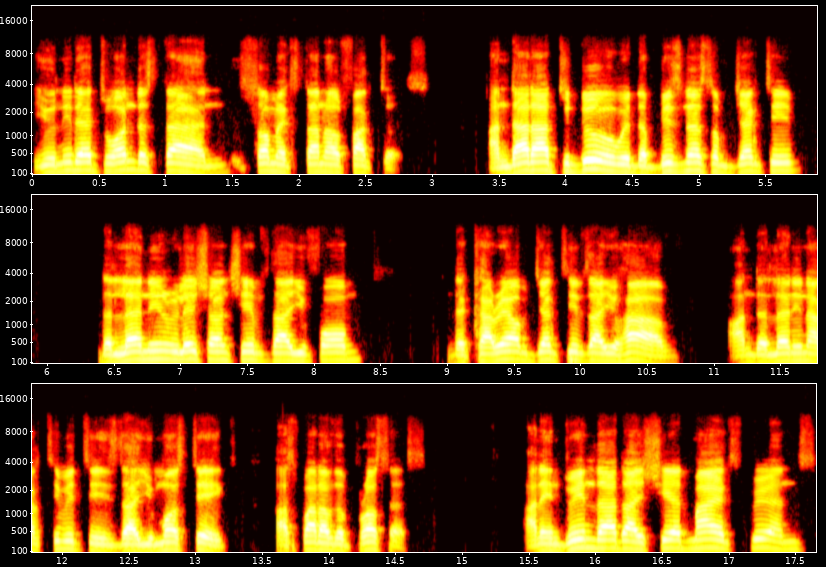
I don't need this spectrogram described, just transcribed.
you needed to understand some external factors. And that had to do with the business objective, the learning relationships that you form, the career objectives that you have, and the learning activities that you must take as part of the process. And in doing that, I shared my experience,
